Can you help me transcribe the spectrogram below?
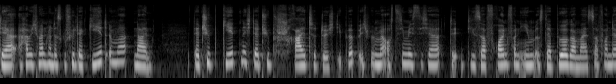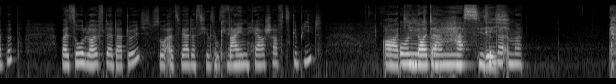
der habe ich manchmal das Gefühl, der geht immer. Nein, der Typ geht nicht, der Typ schreitet durch die Bib. Ich bin mir auch ziemlich sicher, dieser Freund von ihm ist der Bürgermeister von der Bib. Weil so läuft er da durch, so als wäre das hier so Okay. sein Herrschaftsgebiet. oh, die Und, Leute ähm, hasse Die ich. sind da immer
